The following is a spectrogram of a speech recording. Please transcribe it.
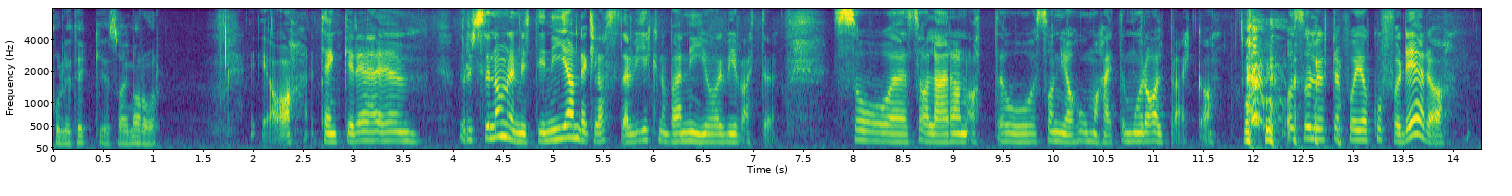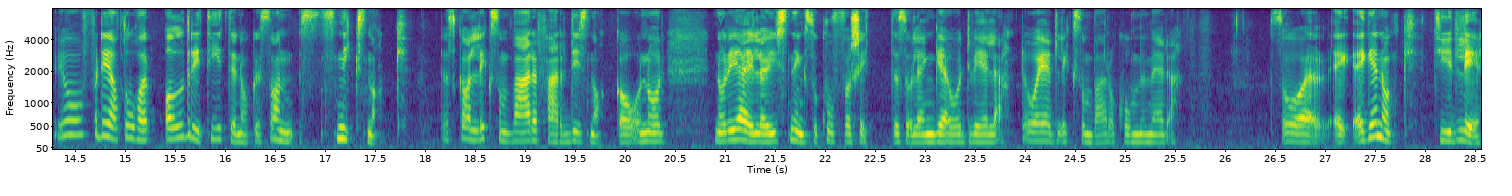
politikk i senere år? Ja, jeg tenker det. Eh, russenavnet mitt i niende klasse, vi gikk nå bare ni år, vi, vet du. Så sa læreren at hun, Sonja hun må hete Moralpreika. og så lurte jeg på ja, hvorfor det, da? Jo, fordi at hun har aldri tid til noe sånn snikksnakk. Det skal liksom være ferdig snakka. Og når, når, det er en løsning, så hvorfor sitte så lenge og dvele? Da er det liksom bare å komme med det. Så jeg, jeg er nok tydelig.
